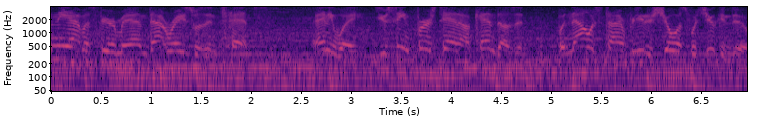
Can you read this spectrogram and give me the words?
in the atmosphere, man. That race was intense. Anyway, you've seen firsthand how Ken does it, but now it's time for you to show us what you can do.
